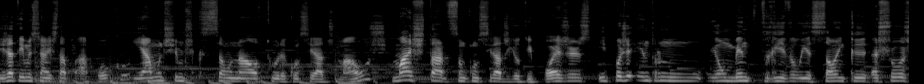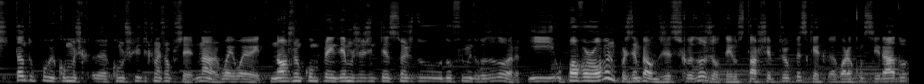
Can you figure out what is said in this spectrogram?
Eu já tinha mencionado isto há, há, pouco. E há muitos filmes que são na altura considerados maus, mais tarde são considerados guilty pleasures, e depois entram num é um momento de reavaliação em que as pessoas, tanto o público como os, como os críticos, começam a perceber: não, wait, wait, wait, nós não compreendemos as intenções do, do filme do realizador. E o Paul Verhoeven, por exemplo, é um desses realizadores. Ele tem o Starship Troopers, que é agora considerado.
